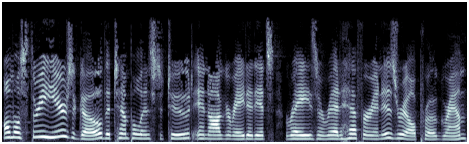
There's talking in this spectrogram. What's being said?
Almost three years ago, the Temple Institute inaugurated its Raise a Red Heifer in Israel program.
